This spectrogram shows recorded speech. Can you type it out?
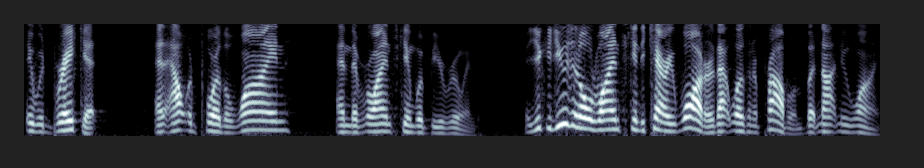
it would break it, and out would pour the wine, and the wineskin would be ruined. You could use an old wineskin to carry water, that wasn't a problem, but not new wine.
